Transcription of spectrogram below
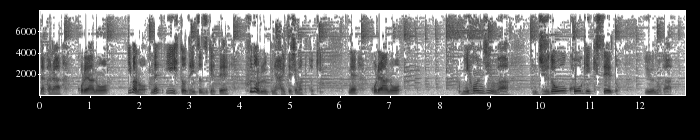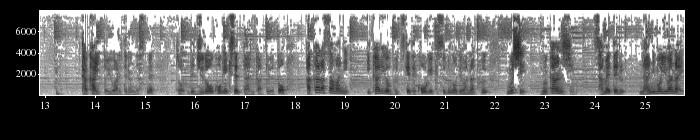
だから、これあの、今のね、いい人で居続けて、負のループに入ってしまった時。ね、これあの、日本人は受動攻撃性というのが高いと言われてるんですね。そう。で、受動攻撃性って何かっていうと、あからさまに怒りをぶつけて攻撃するのではなく、無視、無関心、冷めてる、何も言わない、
